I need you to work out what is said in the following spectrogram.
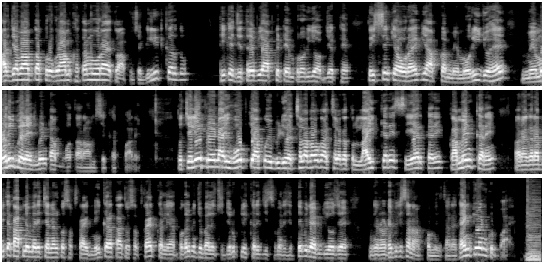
और जब आपका प्रोग्राम खत्म हो रहा है तो आप उसे डिलीट कर दो। ठीक है, जितने भी आपके टेम्पोरी ऑब्जेक्ट है। तो इससे क्या हो रहा है कि आपका मेमोरी जो है मेमोरी मैनेजमेंट आप बहुत आराम से कर पा रहे हैं। तो चलिए फ्रेंड आई होप कि आपको ये वीडियो अच्छा लगा होगा। अच्छा लगा तो लाइक करें शेयर करें कमेंट करें। और अगर अभी तक आपने मेरे चैनल को सब्सक्राइब नहीं करा तो सब्सक्राइब कर ले। और बगल में जो बैलेंस ज़रूर क्लिक करें, जिससे मेरे जितने भी नए वीडियोज़ है, उनका नोटिफिकेशन आपको मिलता रहे। Thank you and goodbye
